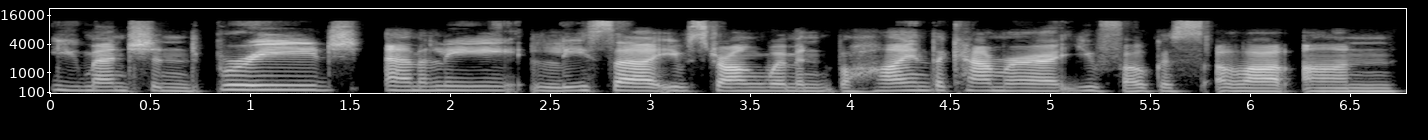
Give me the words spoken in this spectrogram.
you mentioned Breed, Emily, Lisa, you've strong women behind the camera. You focus a lot on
